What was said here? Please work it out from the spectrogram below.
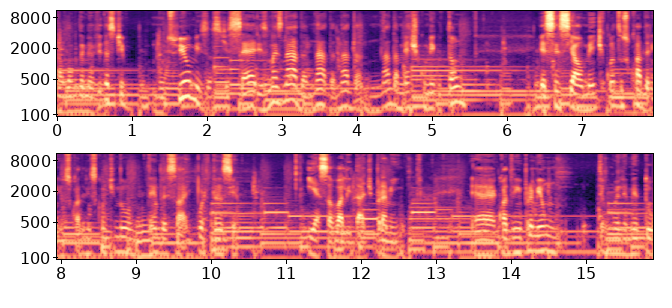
ao longo da minha vida, assisti muitos filmes, assisti séries, mas nada, nada, nada, nada mexe comigo tão essencialmente quanto os quadrinhos. Os quadrinhos continuam tendo essa importância e essa validade para mim. É, quadrinho para mim é um, tem um elemento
